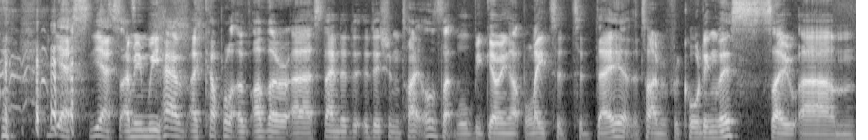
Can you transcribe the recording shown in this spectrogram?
yes, yes. I mean, we have a couple of other uh, standard edition titles that will be going up later today at the time of recording this. So um,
